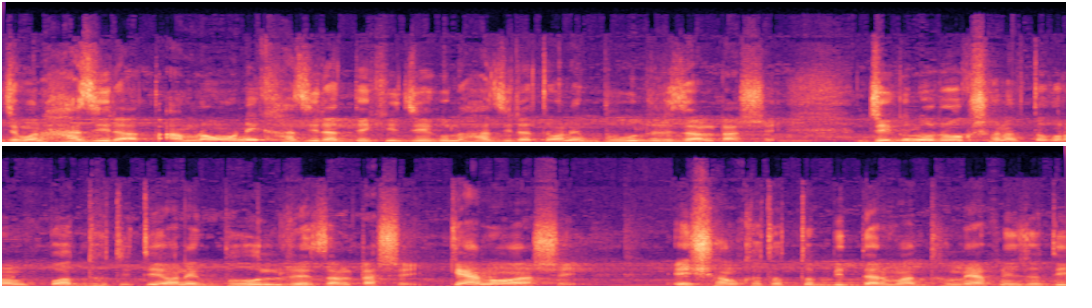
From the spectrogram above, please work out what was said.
যেমন হাজিরাত। আমরা অনেক হাজিরাত দেখি যেগুলো হাজিরাতে অনেক ভুল রেজাল্ট আসে। যেগুলো রোগ শনাক্তকরণ পদ্ধতিতে অনেক ভুল রেজাল্ট আসে। কেন আসে? এই সংখ্যাতত্ত্ব বিদ্যার মাধ্যমে আপনি যদি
